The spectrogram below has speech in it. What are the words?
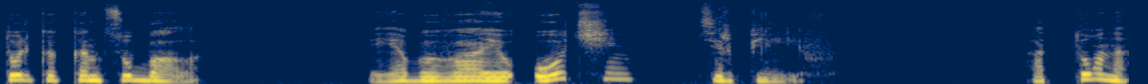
только к концу бала. Я бываю очень терпелив. От тона,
